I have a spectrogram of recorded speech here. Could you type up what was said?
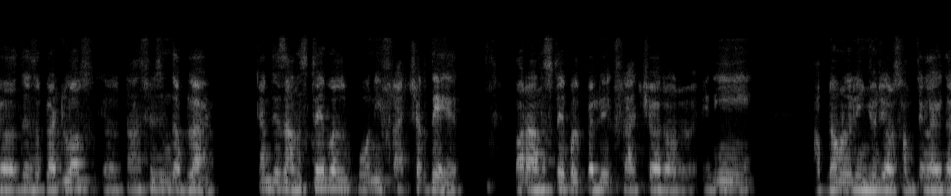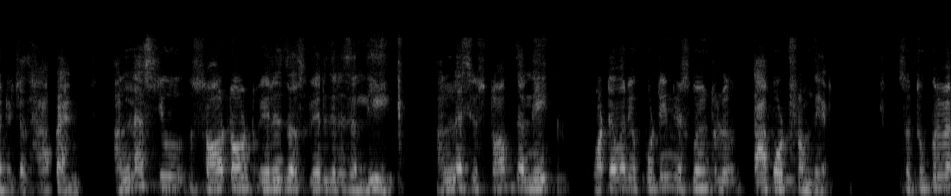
uh, there's a blood loss, uh, transfusing the blood, and there's unstable bony fracture there, or unstable pelvic fracture, or any abdominal injury or something like that which has happened, unless you sort out where is the, where there is a leak, unless you stop the leak, whatever you put in is going to tap out from there. So to pre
